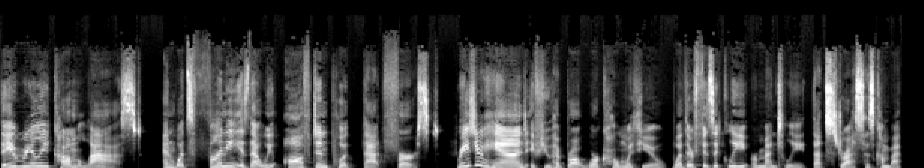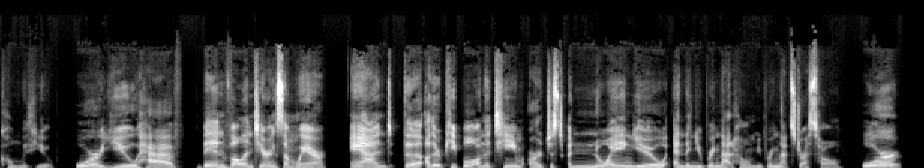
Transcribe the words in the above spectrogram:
They really come last. And what's funny is that we often put that first. Raise your hand if you have brought work home with you, whether physically or mentally, that stress has come back home with you, or you have been volunteering somewhere and the other people on the team are just annoying you and then you bring that home you bring that stress home. Or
